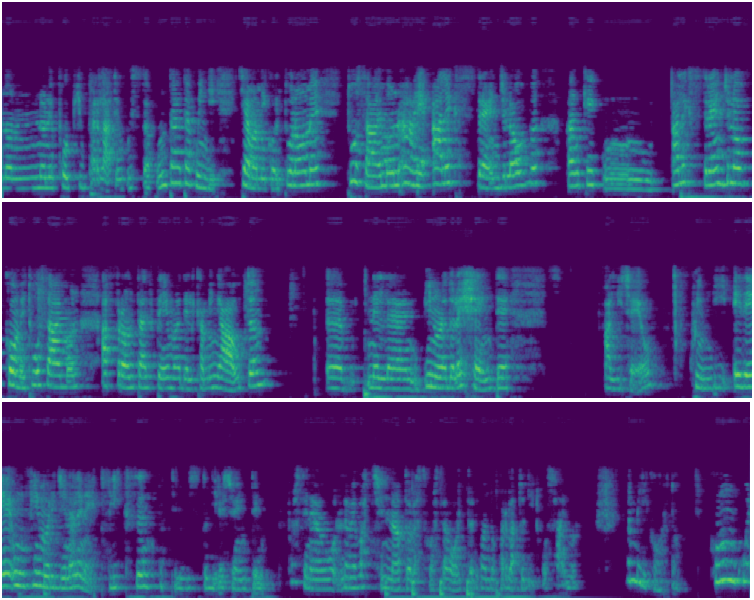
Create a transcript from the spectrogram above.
non, non, ne puoi più parlato in questa puntata, quindi chiamami col tuo nome, tuo Simon, ah, è Alex Strangelove, anche um, Alex Strangelove, come tuo Simon, affronta il tema del coming out eh, nel, in un adolescente al liceo. Quindi, ed è un film originale Netflix, infatti l'ho visto di recente, forse ne avevo, l'avevo accennato la scorsa volta quando ho parlato di tuo Simon, non mi ricordo. Comunque,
